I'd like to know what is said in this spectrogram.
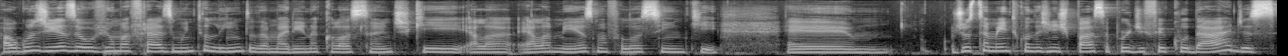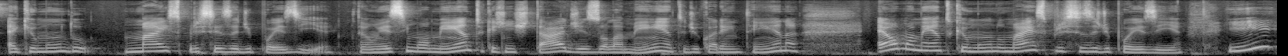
Alguns dias eu ouvi uma frase muito linda da Marina Colassante, que ela, ela mesma falou assim, que é, justamente quando a gente passa por dificuldades, é que o mundo mais precisa de poesia. Então, esse momento que a gente está de isolamento, de quarentena, é o momento que o mundo mais precisa de poesia. E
